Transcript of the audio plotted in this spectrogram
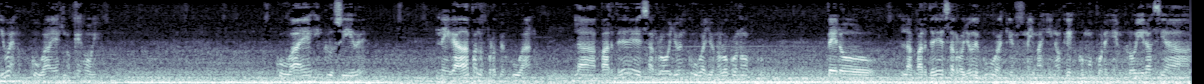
Y bueno, Cuba es lo que es hoy. Cuba es inclusive negada para los propios cubanos. La parte de desarrollo en Cuba yo no lo conozco, pero la parte de desarrollo de Cuba, que me imagino que es como por ejemplo ir hacia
